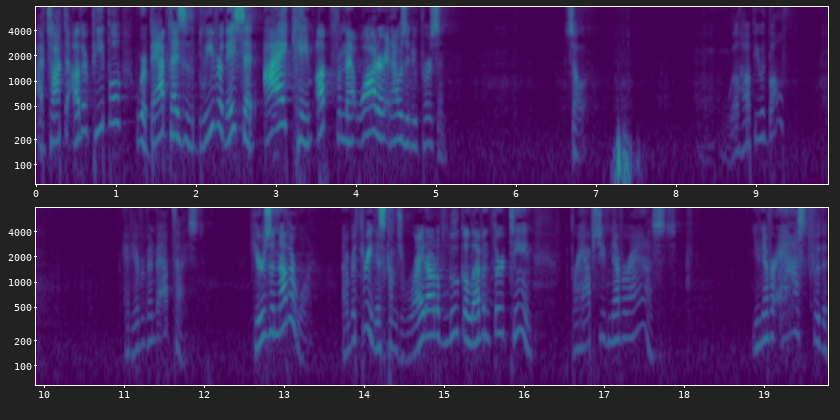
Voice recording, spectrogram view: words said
I've talked to other people who were baptized as a believer. They said, I came up from that water and I was a new person. So, we'll help you with both. Have you ever been baptized? Here's another one. Number three, this comes right out of Luke 11 13. Perhaps you've never asked. You've never asked for the,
